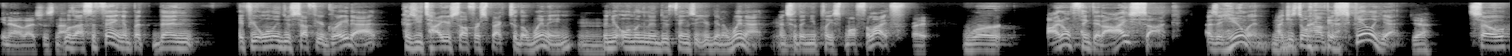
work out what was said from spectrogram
You know, that's just not. Well, that's the thing. But then if you only do stuff you're great at, because you tie your self respect to the winning, mm-hmm. then you're only going to do things that you're going to win at. Mm-hmm. And so mm-hmm. then you play small for life. Right. Where I don't think that I suck as a human. Mm-hmm. I just don't have the skill yet. Yeah. So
